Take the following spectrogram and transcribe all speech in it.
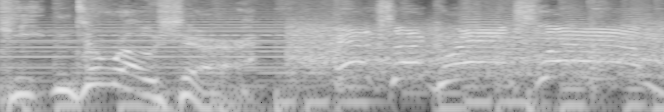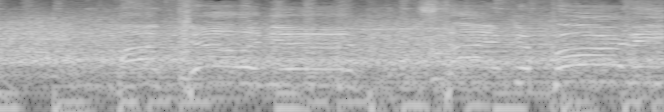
Keaton DeRocher. It's a grand slam. I'm telling you, it's time to party.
